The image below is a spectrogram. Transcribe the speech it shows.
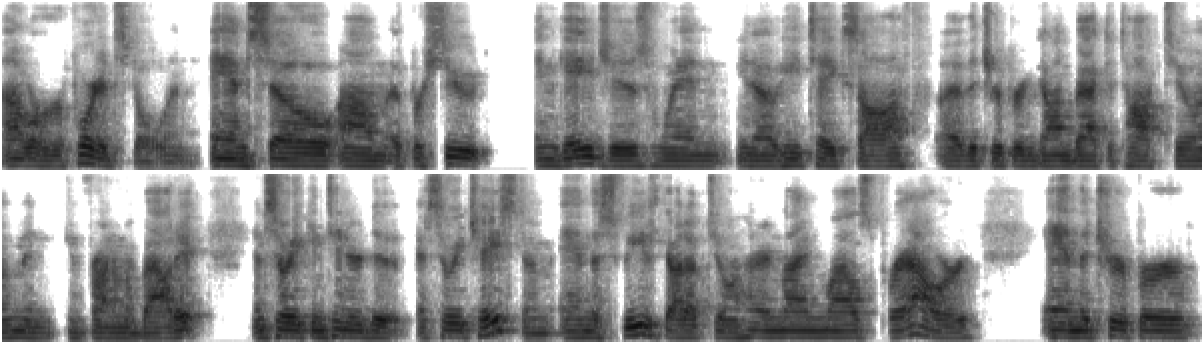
uh, or reported stolen. And so um, a pursuit engages when you know he takes off. Uh, the trooper had gone back to talk to him and confront him about it, and so he continued to. And so he chased him, and the speeds got up to 109 miles per hour, and the trooper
